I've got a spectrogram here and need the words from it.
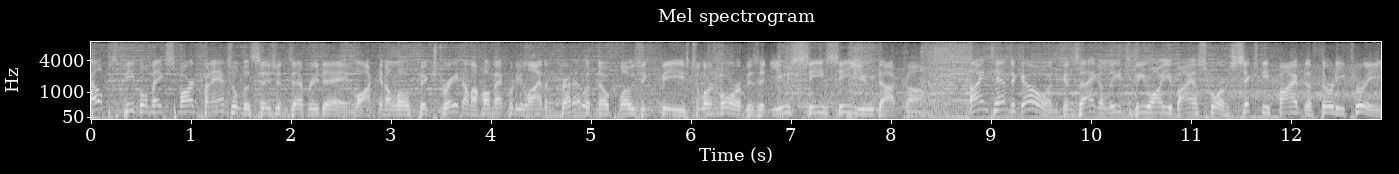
helps people make smart financial decisions every day. Lock in a low fixed rate on a home equity line of credit with no closing fees. To learn more, visit uccu.com. 9:10 to go, and Gonzaga leads BYU by a score of 65 to 33.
